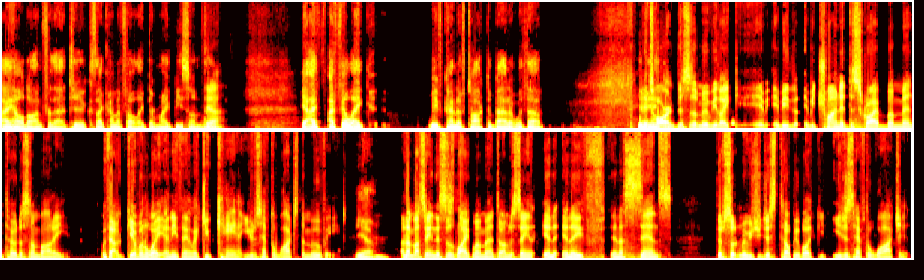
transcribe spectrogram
I held on for that too because I kind of felt like there might be something. yeah. yeah. I I feel like we've kind of talked about it without. giving it's anything- hard. This is a movie like it, it'd be it'd be trying to describe Memento to somebody without giving away anything. Like you can't. You just have to watch the movie. Yeah, And I'm not saying this is like Memento. I'm just saying in in a in a sense, there's certain movies you just tell people like you, you just have to watch it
